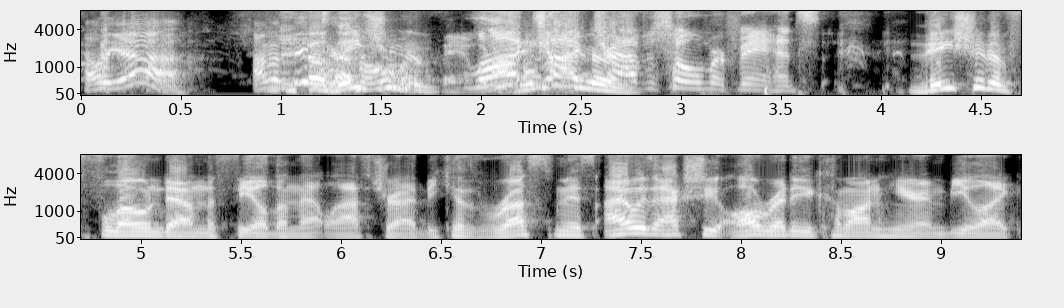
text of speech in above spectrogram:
Hell yeah. I'm a big No, they should Homer have- fan. Long time Travis Homer fans. They should have flown down the field on that last drive because Russ missed. I was actually all ready to come on here and be like,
